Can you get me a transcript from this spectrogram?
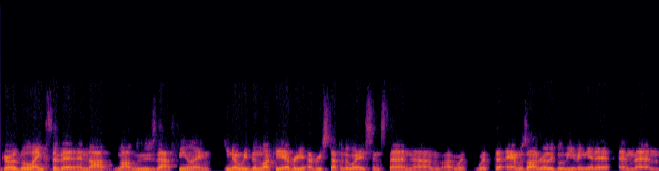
grow the length of it, and not not lose that feeling. You know, we've been lucky every every step of the way since then, um, uh, with with the Amazon really believing in it, and then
